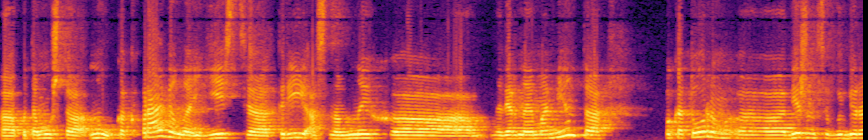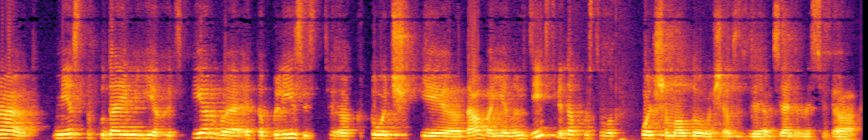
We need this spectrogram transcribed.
а, потому что, ну, как правило, есть а, три основных, наверное, момента, по которым беженцы выбирают место, куда им ехать. Первое – это близость э, к точке да, военных действий, допустим, вот Польша, Молдова сейчас взяли на себя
